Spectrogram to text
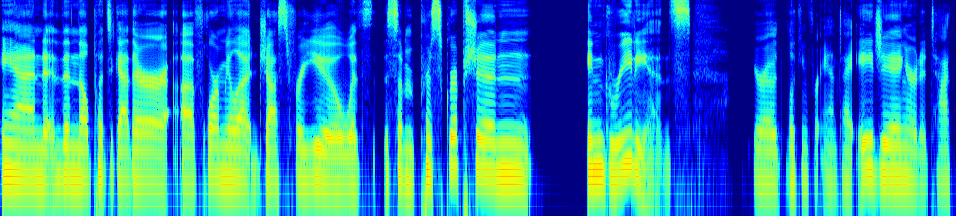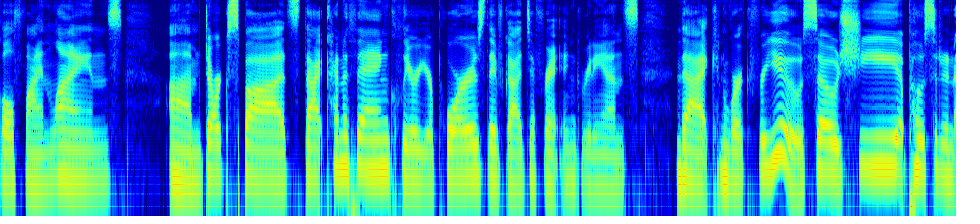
and then they'll put together a formula just for you with some prescription ingredients. You're looking for anti aging or to tackle fine lines, um, dark spots, that kind of thing, clear your pores. They've got different ingredients that can work for you. So she posted an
